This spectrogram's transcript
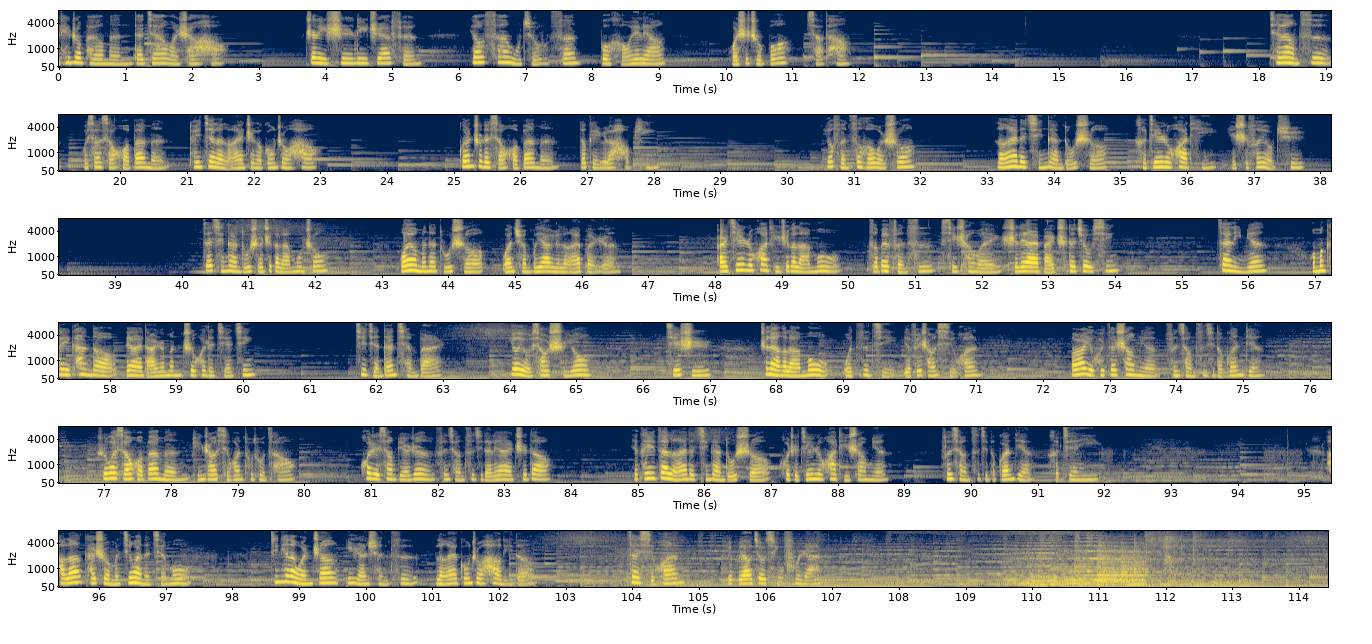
听众朋友们，大家晚上好，这里是荔枝 FM 幺三五九三薄荷微凉，我是主播小唐。前两次我向小伙伴们推荐了“冷爱”这个公众号，关注的小伙伴们都给予了好评。有粉丝和我说，冷爱的情感毒舌和今日话题也十分有趣。在情感毒舌这个栏目中，网友们的毒舌完全不亚于冷爱本人，而今日话题这个栏目则被粉丝戏称为是恋爱白痴的救星。在里面，我们可以看到恋爱达人们智慧的结晶。既简单浅白，又有效实用。其实，这两个栏目我自己也非常喜欢，偶尔也会在上面分享自己的观点。如果小伙伴们平常喜欢吐吐槽，或者向别人分享自己的恋爱之道，也可以在冷爱的情感毒舌或者今日话题上面。分享自己的观点和建议。好了，开始我们今晚的节目。今天的文章依然选自冷爱公众号里的“再喜欢，也不要旧情复燃”。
